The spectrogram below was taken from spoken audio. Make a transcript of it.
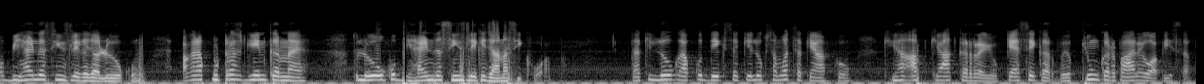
और बिहाइंड द सीन्स लेके जाओ लोगों को। अगर आपको ट्रस्ट गेन करना है तो लोगों को बिहाइंड द सीन्स लेके जाना सीखो आप, ताकि लोग आपको देख सके, लोग समझ सकें आपको कि हाँ आप क्या कर रहे हो, कैसे कर रहे हो, क्यों कर पा रहे हो आप ये सब।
